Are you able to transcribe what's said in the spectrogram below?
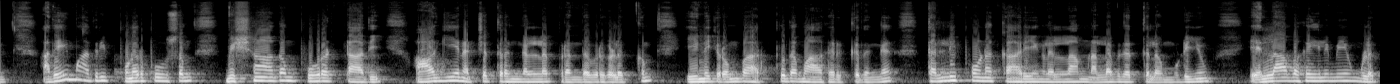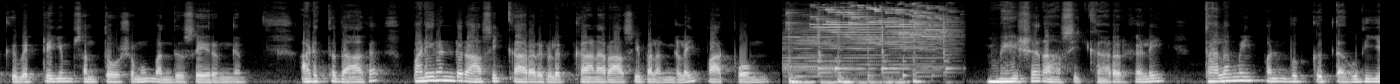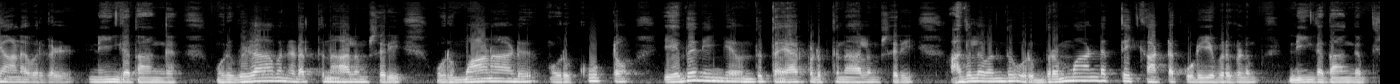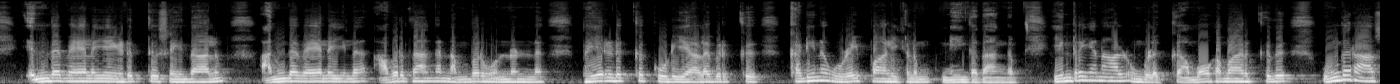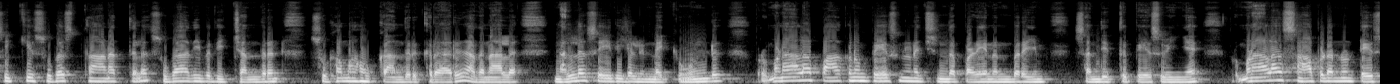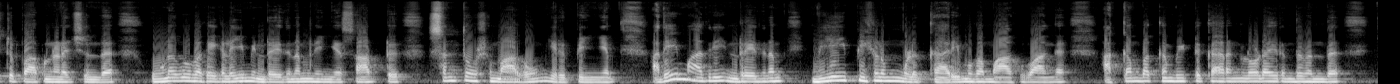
அதே மாதிரி புனர்பூசம் விஷாகம் பூரட்டாதி ஆகிய நட்சத்திரங்களில் பிறந்தவர்களுக்கும் இன்னைக்கு ரொம்ப அற்புதமாக இருக்குதுங்க. தள்ளி போன காரியங்கள் எல்லாம் நல்ல விதத்தில் முடியும். எல்லா வகையிலுமே உங்களுக்கு வெற்றியும் சந்தோஷமும் வந்து சேருங்க. அடுத்ததாக பனிரெண்டு ராசிக்காரர்களுக்கான ராசி பலன்களை பார்ப்போம். மேஷ ராசிக்காரர்களே தலைமை பண்புக்கு தகுதியானவர்கள் நீங்க தாங்க. ஒரு விழாவை நடத்தினாலும் சரி ஒரு மாநாடு ஒரு கூட்டம் எதை நீங்கள் வந்து தயார்படுத்தினாலும் சரி அதில் வந்து ஒரு பிரம்மாண்டத்தை காட்டக்கூடியவர்களும் நீங்கள் தாங்க. எந்த வேலையை எடுத்து செய்தாலும் அந்த வேலையில் அவர் தாங்க நம்பர் ஒன்றுன்னு பெயரெடுக்கக்கூடிய அளவிற்கு கடின உழைப்பாளிகளும் நீங்கள் தாங்க. இன்றைய நாள் உங்களுக்கு அமோகமாக இருக்குது. உங்கள் ராசிக்கு சுகஸ்தானத்தில் சுகாதிபதி சந்திரன் சுகமாக உட்கார்ந்துருக்கிறார். இருக்காரு அதனால் நல்ல செய்திகள் இன்னைக்கு உண்டு. ரொம்ப நாளாக பார்க்கணும் பேசணும்னு நினச்சிருந்த பழைய நண்பரையும் சந்தித்து பேசுவீங்க. ரொம்ப நாளாக சாப்பிடணும் டேஸ்ட்டு பார்க்கணும்னு நினச்சிருந்த உணவு வகைகளையும் இன்றைய தினம் நீங்கள் சாப்பிட்டு சந்தோஷமாகவும் இருப்பீங்க. அதே மாதிரி இன்றைய தினம் விஐபிகளும் உங்களுக்கு அறிமுகமாகுவாங்க. அக்கம் பக்கம் வீட்டுக்காரங்களோட இருந்து வந்த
